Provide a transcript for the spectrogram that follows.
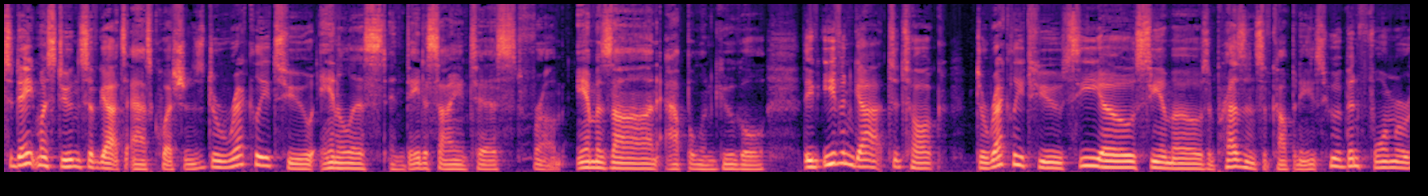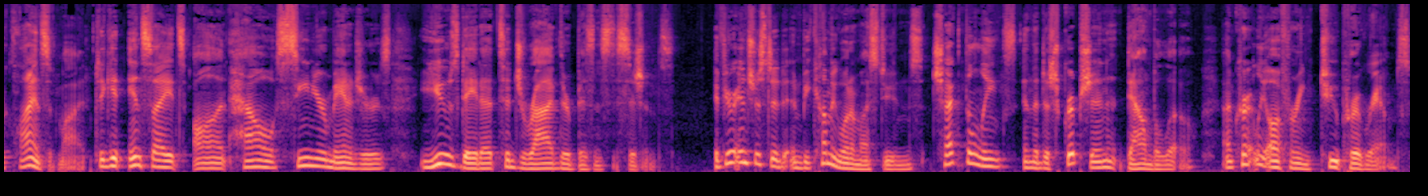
To date, my students have got to ask questions directly to analysts and data scientists from Amazon, Apple, and Google. They've even got to talk directly to CEOs, CMOs, and presidents of companies who have been former clients of mine to get insights on how senior managers use data to drive their business decisions. If you're interested in becoming one of my students, check the links in the description down below. I'm currently offering two programs.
